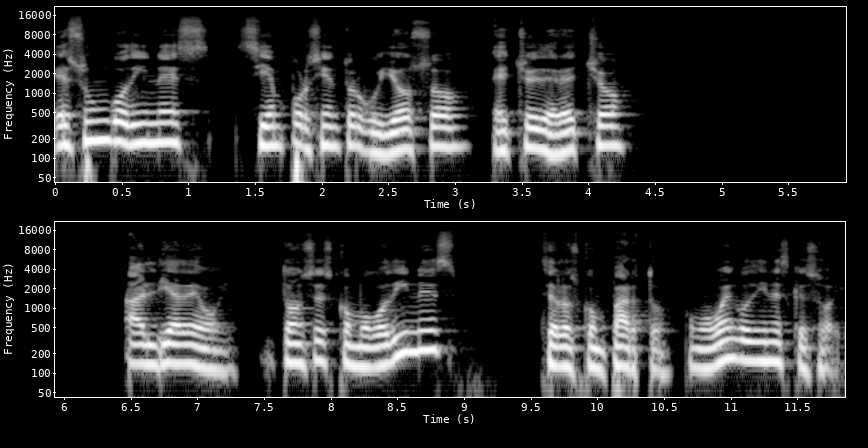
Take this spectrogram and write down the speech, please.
es un Godines 100% orgulloso, hecho y derecho, al día de hoy. Entonces, como Godines, se los comparto, como buen Godines que soy.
